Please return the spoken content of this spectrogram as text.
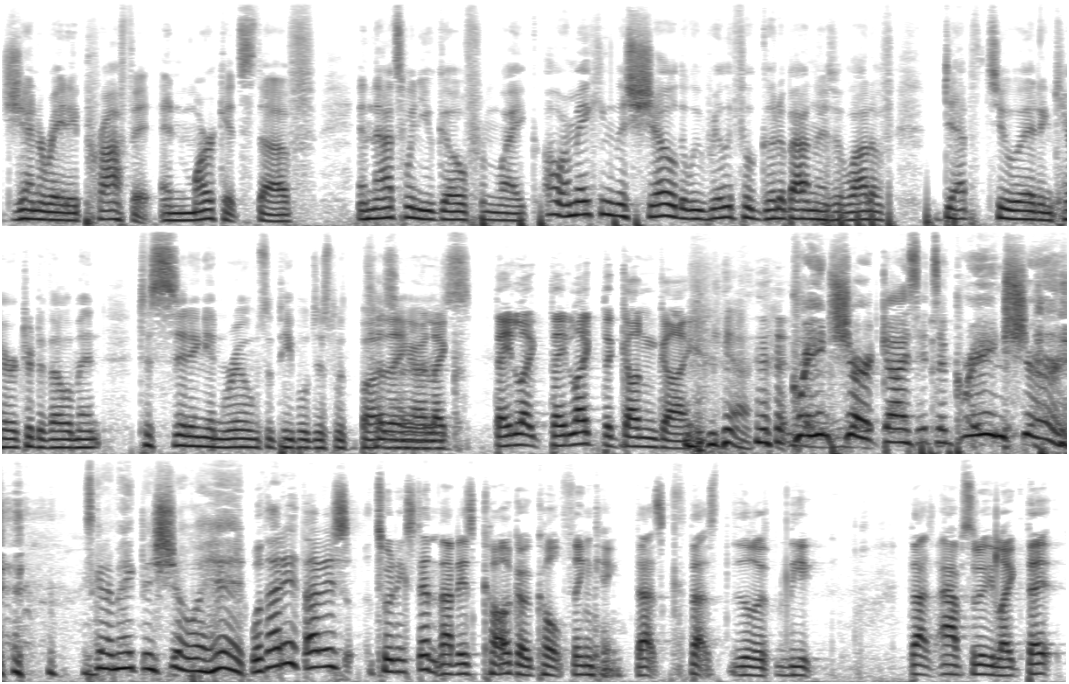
generate a profit and market stuff. And that's when you go from like, oh, we're making this show that we really feel good about and there's a lot of depth to it and character development to sitting in rooms with people just with so buzzers. they go like, they like they like the gun guy. yeah. green shirt, guys. It's a green shirt. it's going to make this show a hit. Well, that is that is to an extent that is cargo cult thinking. That's that's the the that's absolutely like that.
